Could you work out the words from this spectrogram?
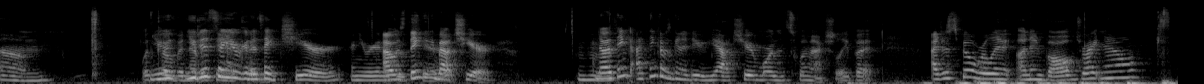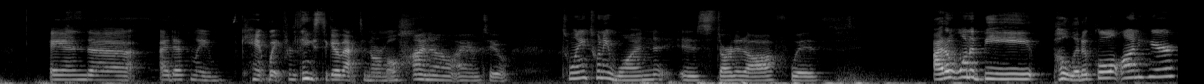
um, with You, COVID, you did say you I were gonna couldn't. take cheer, and you were gonna. I was thinking cheer. about cheer. Mhm. No, I think I think I was gonna do yeah cheer more than swim actually, but I just feel really uninvolved right now, and uh, I definitely can't wait for things to go back to normal. I know, I am too. 2021 is started off with. I don't want to be political on here,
